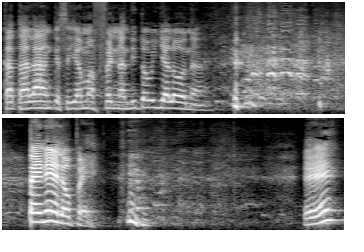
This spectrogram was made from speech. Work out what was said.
catalán que se llama Fernandito Villalona. Penélope. ¿Eh?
